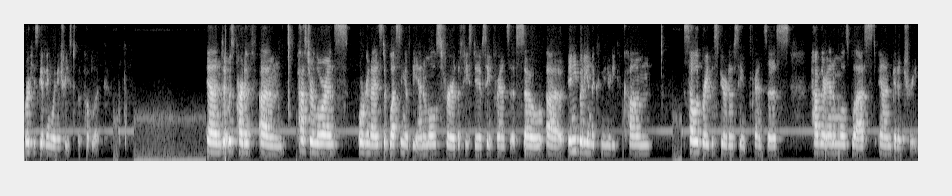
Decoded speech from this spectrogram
where he's giving away trees to the public. And it was part of um, Pastor Lawrence organized a blessing of the animals for the feast day of St. Francis. So uh, anybody in the community could come, celebrate the spirit of St. Francis, have their animals blessed, and get a tree.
